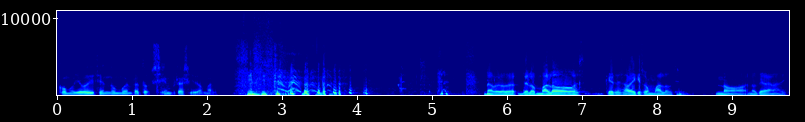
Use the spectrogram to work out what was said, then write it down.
como llevo diciendo un buen rato, siempre ha sido malo. No, pero de, de los malos que se sabe que son malos, no, no queda nadie.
